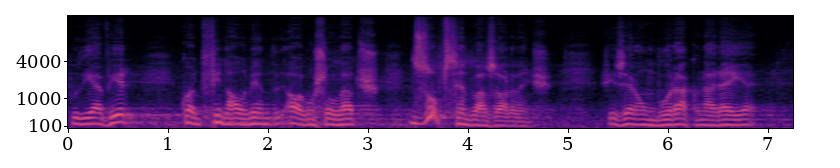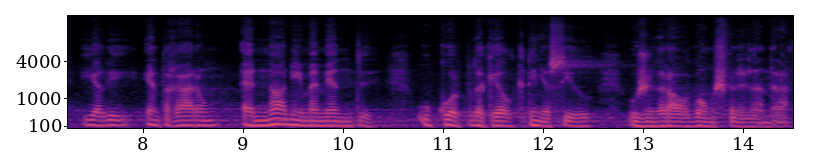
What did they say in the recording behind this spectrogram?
podia haver quando finalmente alguns soldados, desobedecendo às ordens, fizeram um buraco na areia e ali enterraram anonimamente o corpo daquele que tinha sido o general Gomes Freire de Andrade.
